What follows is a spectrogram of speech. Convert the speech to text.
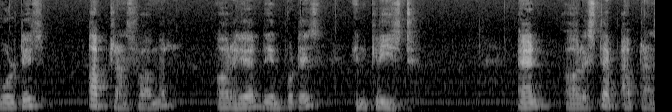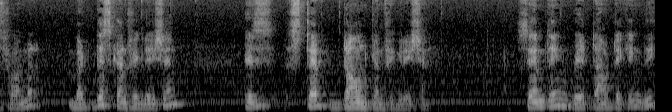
voltage up transformer. Or here the input is increased. And or step up transformer but this configuration is step down configuration. Same thing we are now taking the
